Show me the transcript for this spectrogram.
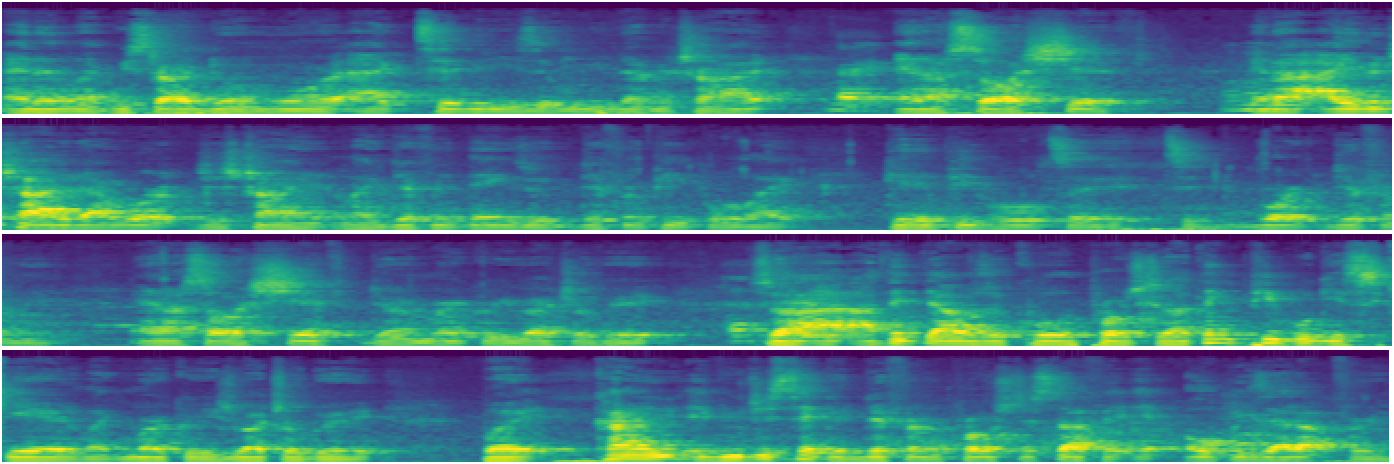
And then like we started doing more activities that we've never tried. Right. And I saw a shift. And I, I even tried it at work, just trying like different things with different people, like getting people to to work differently. And I saw a shift during Mercury retrograde. That's so. I, I think that was a cool approach because I think people get scared like Mercury's retrograde, but kind of if you just take a different approach to stuff, it, it opens that up for you.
